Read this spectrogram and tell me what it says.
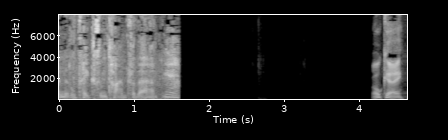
and it'll take some time for that. Yeah. Okay.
